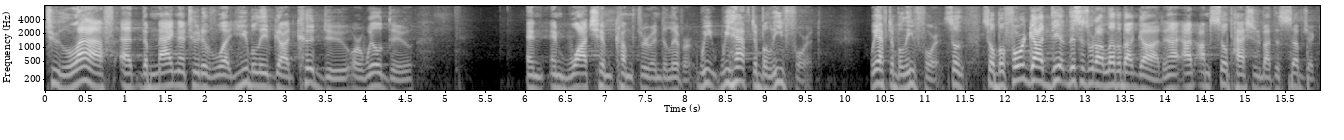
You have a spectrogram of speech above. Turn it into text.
to laugh at the magnitude of what you believe God could do or will do and, and watch Him come through and deliver. We, we have to believe for it. We have to believe for it. So, so before God did, this is what I love about God, and I, I'm so passionate about this subject.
